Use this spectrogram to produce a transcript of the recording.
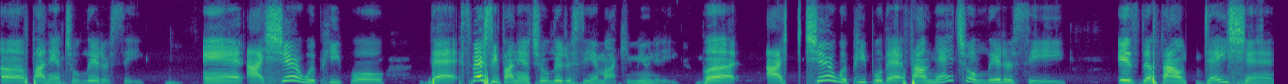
of financial literacy. And I share with people that, especially financial literacy in my community, but I share with people that financial literacy is the foundation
